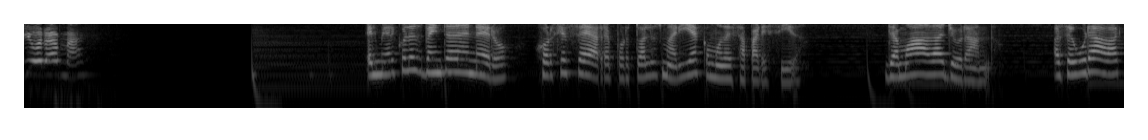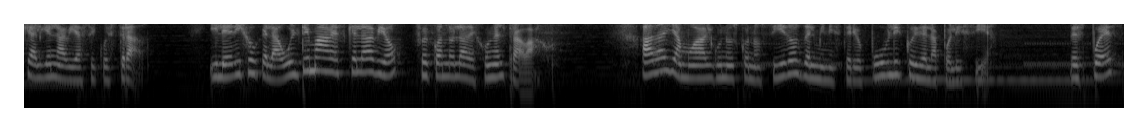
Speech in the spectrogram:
llora más. El miércoles 20 de enero, Jorge Sea reportó a Luz María como desaparecida. Llamó a Ada llorando. Aseguraba que alguien la había secuestrado y le dijo que la última vez que la vio fue cuando la dejó en el trabajo. Ada llamó a algunos conocidos del Ministerio Público y de la policía. Después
